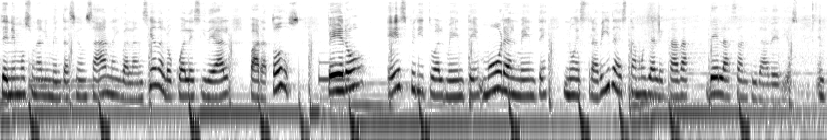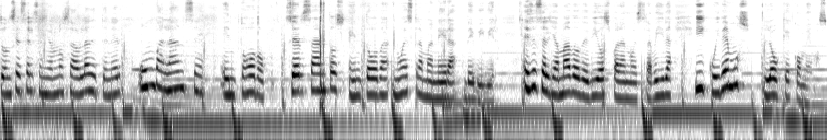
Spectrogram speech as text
tenemos una alimentación sana y balanceada, lo cual es ideal para todos. Pero espiritualmente, moralmente, nuestra vida está muy alejada de la santidad de Dios. Entonces el Señor nos habla de tener un balance en todo, ser santos en toda nuestra manera de vivir. Ese es el llamado de Dios para nuestra vida y cuidemos lo que comemos.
